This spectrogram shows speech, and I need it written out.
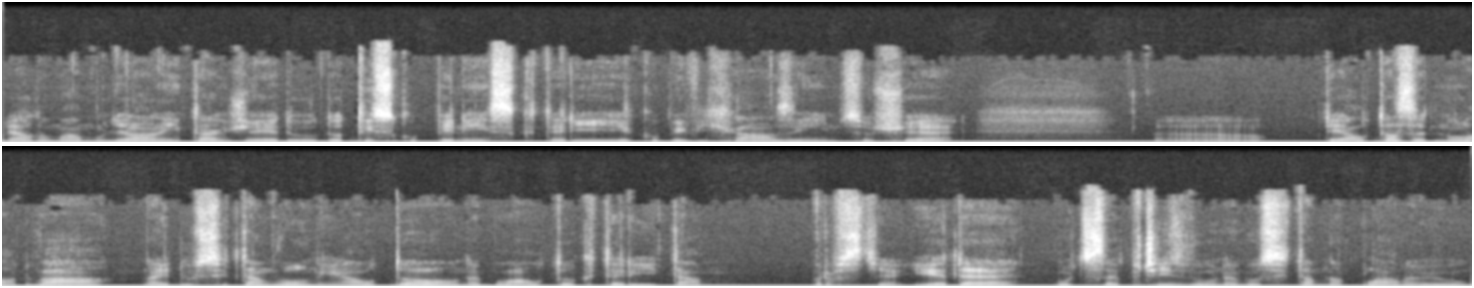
já to mám udělaný tak, že jedu do ty skupiny, z který jakoby vycházím, což je ty auta Z02, najdu si tam volný auto, nebo auto, který tam prostě jede, buď se přizvu, nebo si tam naplánuju uh,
